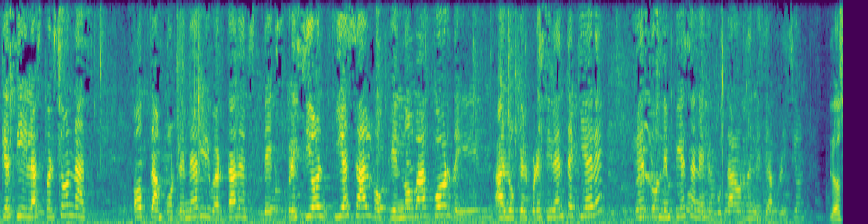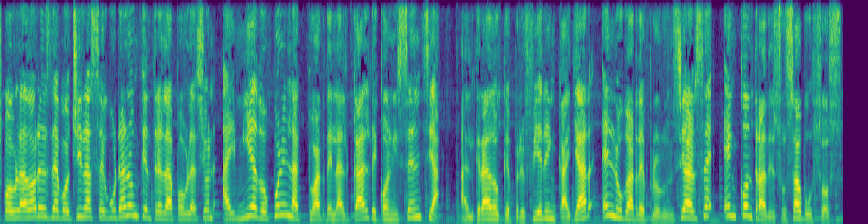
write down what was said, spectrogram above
Que si las personas optan por tener libertad de expresión y es algo que no va acorde a lo que el presidente quiere, es donde empiezan a ejecutar órdenes de aprehensión. Los pobladores de Bochil aseguraron que entre la población hay miedo por el actuar del alcalde con licencia, al grado que prefieren callar en lugar de pronunciarse en contra de sus abusos.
